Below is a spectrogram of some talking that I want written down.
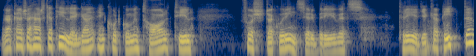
Och jag kanske här ska tillägga en kort kommentar till första Korintierbrevets tredje kapitel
